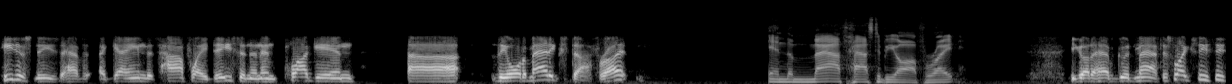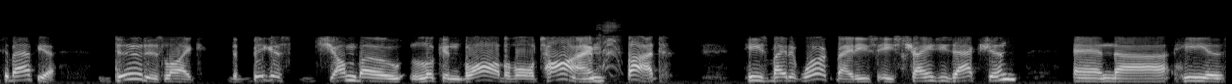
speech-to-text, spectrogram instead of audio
He just needs to have a game that's halfway decent and then plug in uh, the automatic stuff, right? And the math has to be off, right? You got to have good math. It's like CC Sabathia. Dude is like the biggest jumbo looking blob of all time, but he's made it work, mate. He's he's changed his action, and uh, he is,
